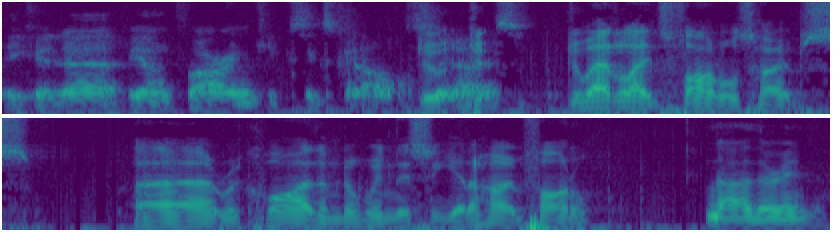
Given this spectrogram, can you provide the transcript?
he could uh, be on fire and kick six goals. do, do, do Adelaide's finals hopes uh, require them to win this and get a home final? No, they're in.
